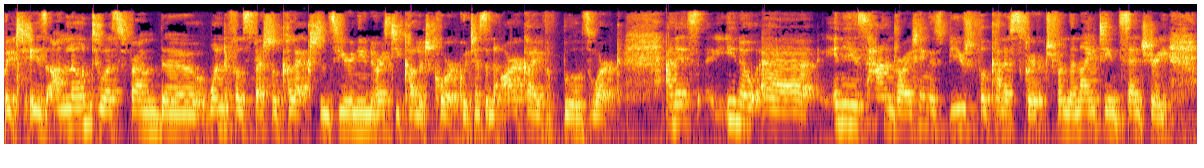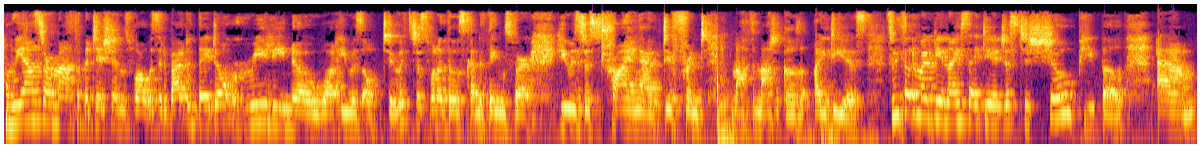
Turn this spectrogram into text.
which is on loan to us from the wonderful special collections here in University College Cork, which has an archive of Boole's work. And it's, you know, uh, in his handwriting, this beautiful kind of script from the 19th century. And we asked our mathematicians what was it about, and they don't really know what he was up to. It's just one of those kind of things where he was just trying out different mathematical ideas. So we thought it might be a nice idea just to show people, um,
